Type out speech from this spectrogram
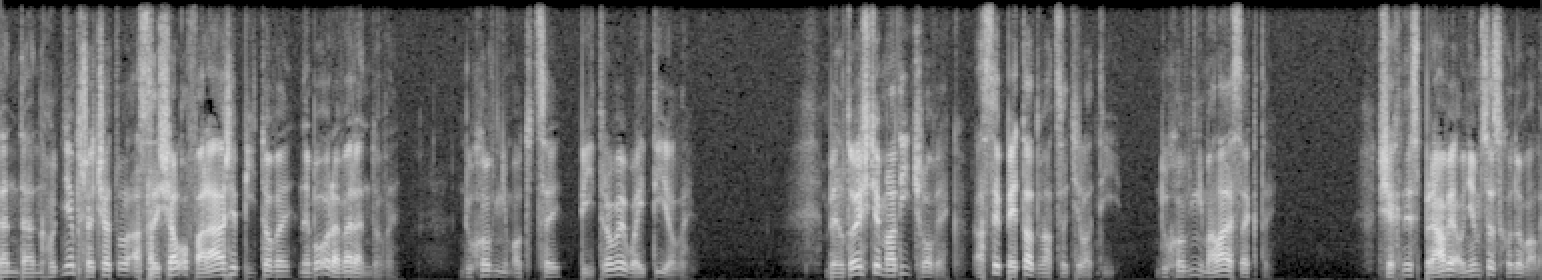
Ten den hodně přečetl a slyšel o faráři Pítovi nebo o reverendovi, duchovním otci Pítrovi Waitiovi. Byl to ještě mladý člověk, asi 25 letý, duchovní malé sekty. Všechny zprávy o něm se shodovaly.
